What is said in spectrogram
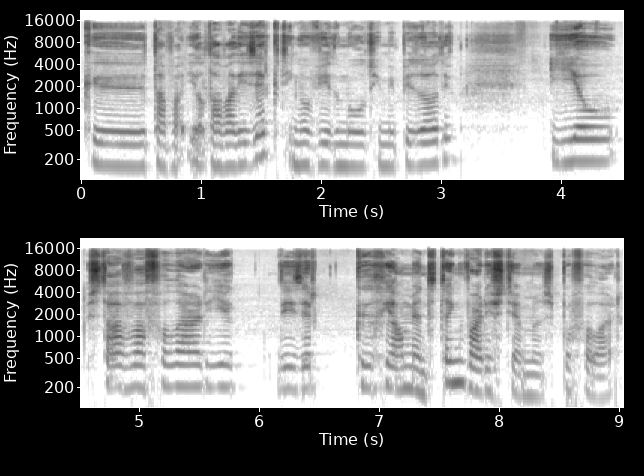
que estava, ele estava a dizer que tinha ouvido o meu último episódio e eu estava a falar e a dizer que realmente tenho vários temas para falar.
